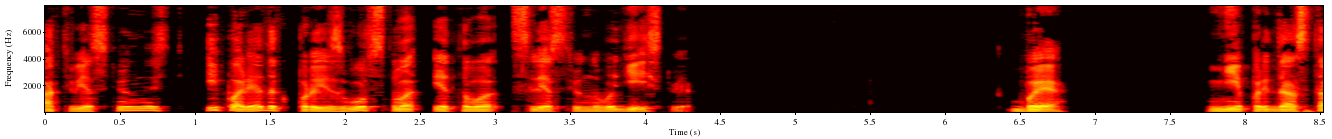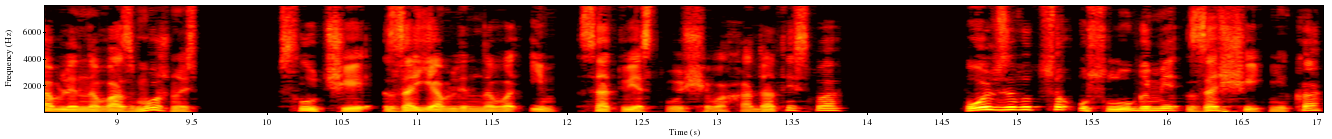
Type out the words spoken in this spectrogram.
ответственность и порядок производства этого следственного действия. Б. Не предоставлена возможность в случае заявленного им соответствующего ходатайства пользоваться услугами защитника,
